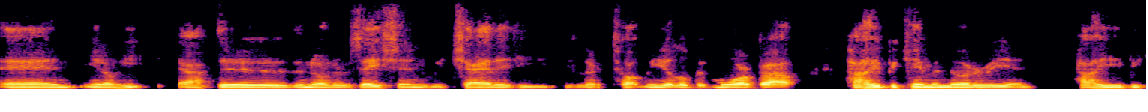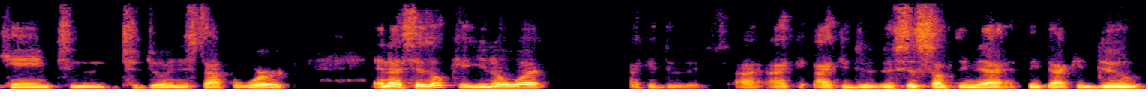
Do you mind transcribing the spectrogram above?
And you know, he after the notarization, we chatted. He, he learned, taught me a little bit more about how he became a notary and how he became to to doing this type of work. And I said, okay, you know what? I could do this. I, I, I could do this. this is something that I think I can do.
